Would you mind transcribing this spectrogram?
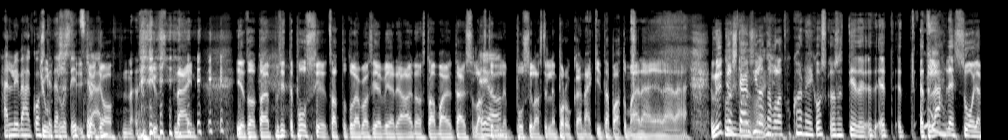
Hän oli vähän kosketellut Just- itseään. Joo, joo nä- just näin. ja tota, sitten pussi sattui tulemaan siihen viereen ja ainoastaan vain täyslastillinen, pussilastillinen porukka näki tapahtumaa ja näin ja näin. näin. Ja nyt jos käy voi sillä voi. tavalla, että kukaan ei koskaan osaa tietää, että et, et, et Niin. lähdesuoja,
